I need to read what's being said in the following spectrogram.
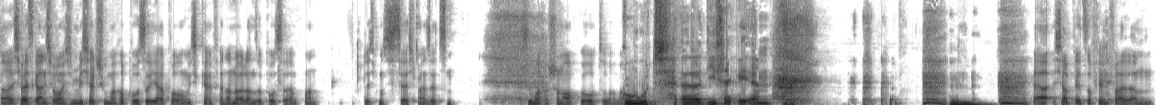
uh, ich weiß gar nicht, warum ich einen Michael Schumacher Poster hier habe, warum ich keinen Fernando Alonso Poster habe, Mann. Vielleicht muss ich es echt mal ersetzen. Schumacher schon auch gut, so, aber. Gut, äh, Defect EM. ja, ich habe jetzt auf jeden Fall, ähm,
